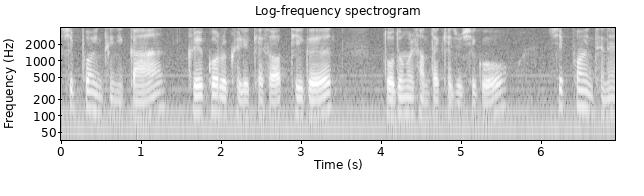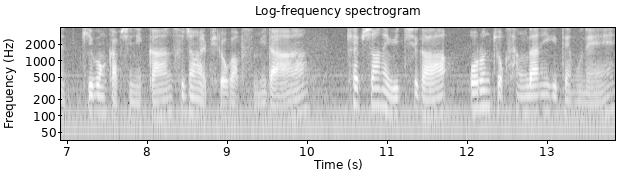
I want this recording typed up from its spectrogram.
10포인트니까 글꼴을 클릭해서 디귿 도둠을 선택해 주시고 10포인트는 기본값이니까 수정할 필요가 없습니다. 캡션의 위치가 오른쪽 상단이기 때문에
